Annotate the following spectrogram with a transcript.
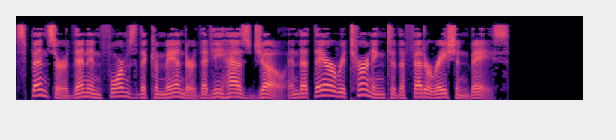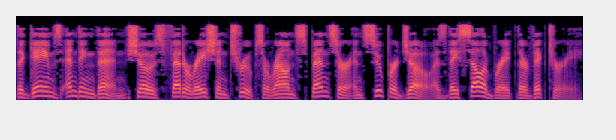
Spencer then informs the commander that he has Joe and that they are returning to the Federation base. The game's ending then shows Federation troops around Spencer and Super Joe as they celebrate their victory.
